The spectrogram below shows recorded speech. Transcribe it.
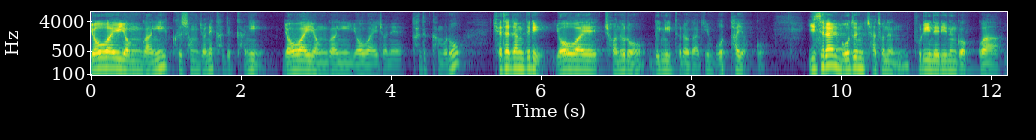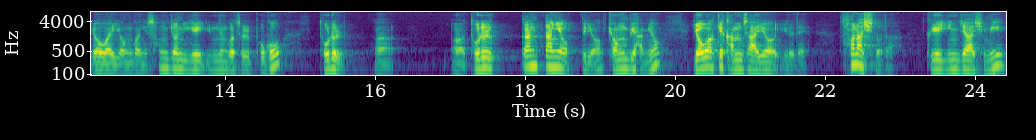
여호와의 영광이 그 성전에 가득하니 여호와의 영광이 여호와의 전에 가득하므로 제사장들이 여호와의 전으로 능히 들어가지 못하였고 이스라엘 모든 자손은 불이 내리는 것과 여호와의 영광이 성전 위에 있는 것을 보고 돌을 어, 어, 돌을 깐 땅에 엎드려 경배하며 여호와께 감사하여 이르되 선하시도다. 그의 인자하심이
